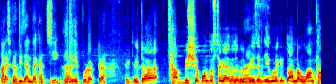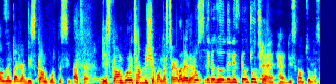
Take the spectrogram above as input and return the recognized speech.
আরেকটা ডিজাইন দেখাচ্ছি এই- এই প্রোডাক্টটা। এটা ছাব্বিশশো পঞ্চাশ টাকা অ্যাভেলেবেল পেয়ে যাবেন। এগুলো কিন্তু আমরা ওয়ান থাউজেন্ড টাকা ডিসকাউন্ট করতেছি। আচ্ছা। ডিসকাউন্ট করে ছাব্বিশশো পঞ্চাশ টাকা মানে প্রত্যেকটা জুতোতে ডিসকাউন্ট চলছে? হ্যাঁ হ্যাঁ ডিসকাউন্ট চলতেছে।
